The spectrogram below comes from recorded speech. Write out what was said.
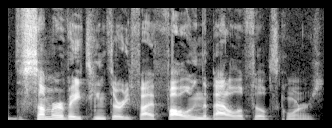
The summer of 1835, following the Battle of Phillips Corners,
